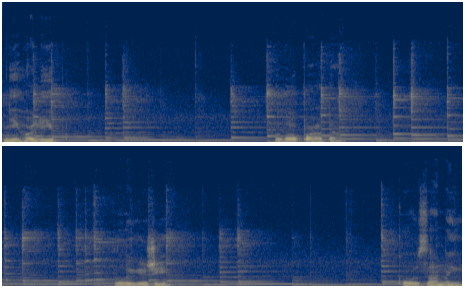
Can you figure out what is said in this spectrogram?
Сніголіп, лопата, лижі, ковзани,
